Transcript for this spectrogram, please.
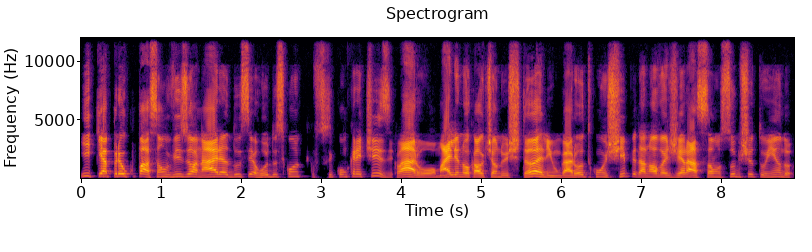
e que a preocupação visionária do Cerrudo se, con se concretize. Claro, o Miley nocauteando o Sterling, um garoto com o chip da nova geração substituindo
